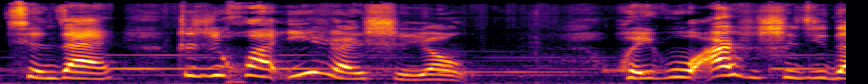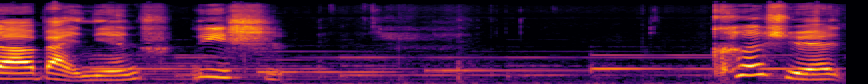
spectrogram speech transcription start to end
现在这句话依然使用。回顾二十世纪的百年历史，科学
